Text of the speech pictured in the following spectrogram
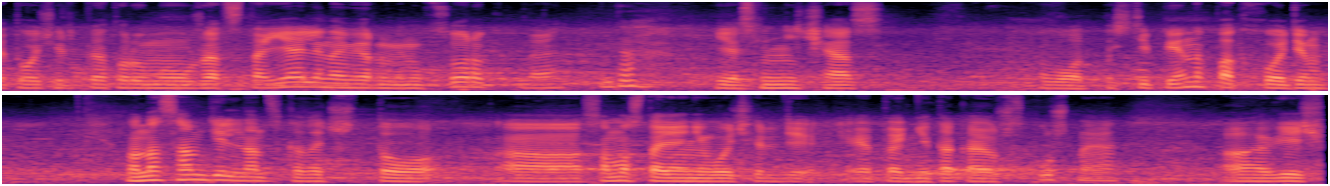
Это очередь, которую мы уже отстояли, наверное, минут 40, да, Да. если не час. Вот, постепенно подходим. Но на самом деле надо сказать, что а, само стояние в очереди это не такая уж скучная а, вещь.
